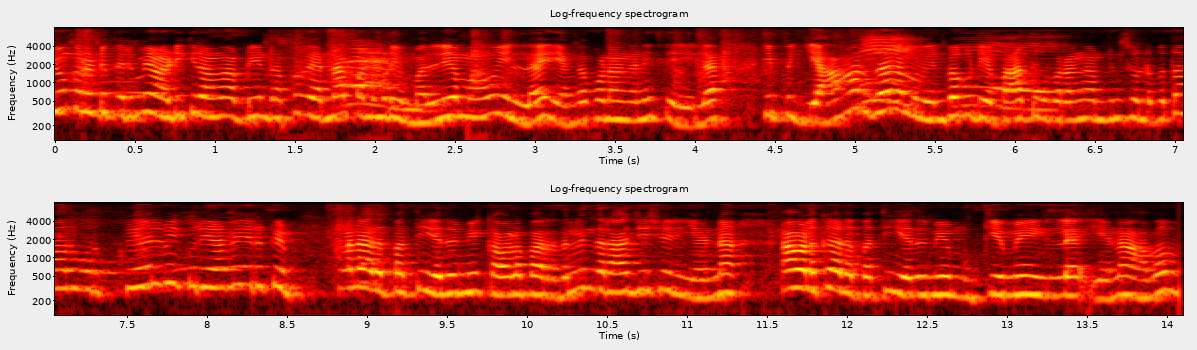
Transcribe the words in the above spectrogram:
இவங்க ரெண்டு பேருமே அடிக்கிறாங்க அப்படின்றப்ப என்ன பண்ண முடியும்? மல்லியமாவும் இல்லை. எங்கே போனாங்கன்னே தெரியல. இப்போ யார் தான் நம்ம வெண்பா குட்டியை பார்த்துக்க போகிறாங்க அப்படின்னு சொல்லிட்டு பார்த்தா அது ஒரு கேள்விக்குறியாகவே இருக்குது ஆனால் அதை பற்றி எதுவுமே கவலைப்படுறதில்ல. இந்த ராஜேஸ்வரி ஏன்னா அவளுக்கு அதை பற்றி எதுவுமே முக்கியமே இல்லை. ஏன்னா அவள்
